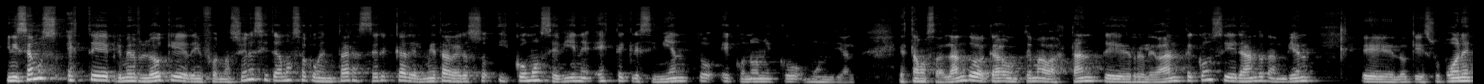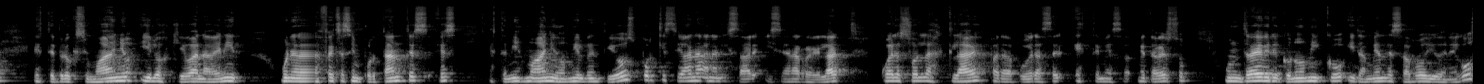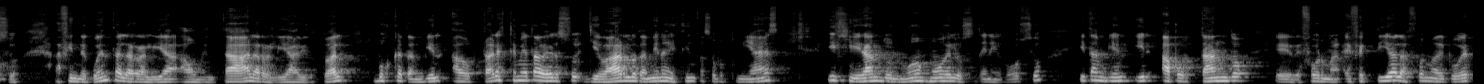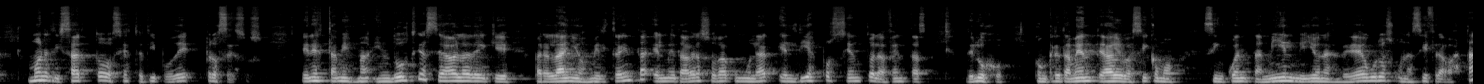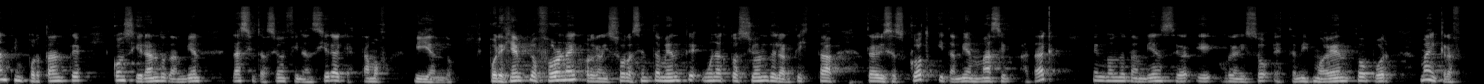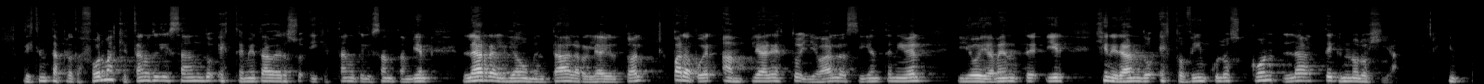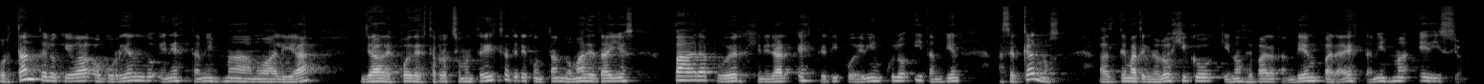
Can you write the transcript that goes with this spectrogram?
Iniciamos este primer bloque de informaciones y te vamos a comentar acerca del metaverso y cómo se viene este crecimiento económico mundial. Estamos hablando acá de un tema bastante relevante, considerando también eh, lo que supone este próximo año y los que van a venir. Una de las fechas importantes es este mismo año 2022 porque se van a analizar y se van a revelar cuáles son las claves para poder hacer este metaverso un driver económico y también desarrollo de negocio. A fin de cuentas, la realidad aumentada, la realidad virtual, busca también adoptar este metaverso, llevarlo también a distintas oportunidades, ir generando nuevos modelos de negocio y también ir aportando eh, de forma efectiva la forma de poder monetizar todos este tipo de procesos en esta misma industria se habla de que para el año 2030 el metaverso va a acumular el 10% de las ventas de lujo, concretamente algo así como 50 mil millones de euros, una cifra bastante importante considerando también la situación financiera que estamos viviendo. Por ejemplo, Fortnite organizó recientemente una actuación del artista Travis Scott y también Massive Attack, en donde también se eh, organizó este mismo evento por Minecraft distintas plataformas que están utilizando este metaverso y que están utilizando también la realidad aumentada, la realidad virtual, para poder ampliar esto llevarlo al siguiente nivel y obviamente ir generando estos vínculos con la tecnología. Importante lo que va ocurriendo en esta misma modalidad. Ya después de esta próxima entrevista te iré contando más detalles para poder generar este tipo de vínculo y también acercarnos al tema tecnológico que nos depara también para esta misma edición.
